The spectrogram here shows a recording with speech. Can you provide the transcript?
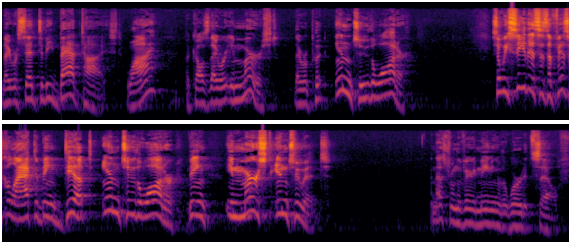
they were said to be baptized. Why? Because they were immersed, they were put into the water. So we see this as a physical act of being dipped into the water, being immersed into it. And that's from the very meaning of the word itself.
